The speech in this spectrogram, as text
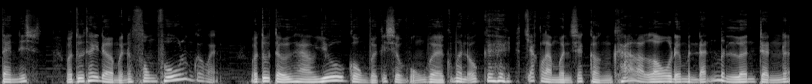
tennis. Và tôi thấy đời mình nó phong phú lắm các bạn và tôi tự hào vô cùng về cái sự vụng về của mình. Ok, chắc là mình sẽ cần khá là lâu để mình đánh mình lên trình á.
